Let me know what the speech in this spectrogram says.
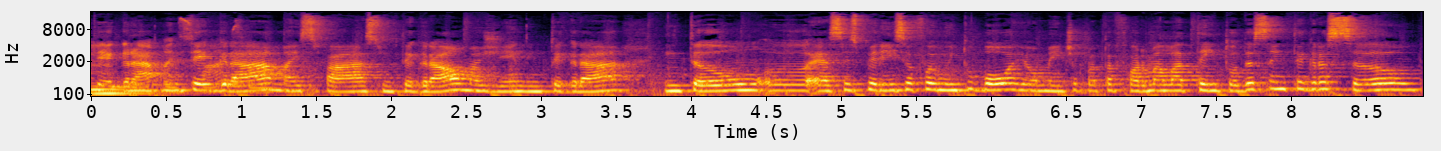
Integrar mais integrar fácil. mais fácil, integrar uma agenda, integrar. Então, uh, essa experiência foi muito boa, realmente. A plataforma ela tem toda essa integração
